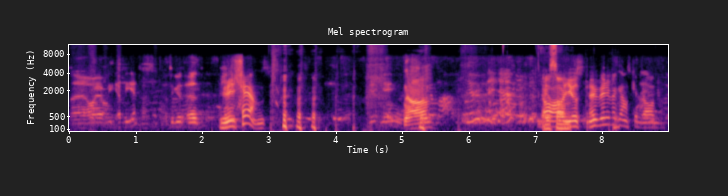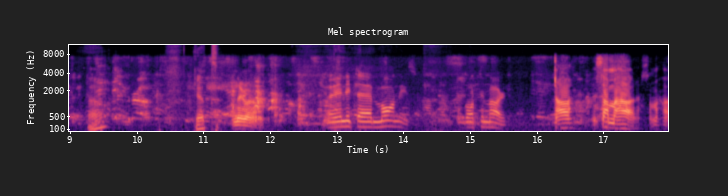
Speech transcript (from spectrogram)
nej ja, jag, jag vet. Jag tycker att... Hur det känns? ja. Ja, just nu är det väl ganska bra. Ja. Gött. Nu går det. Jag är lite manisk. På gott humör. Ja, samma här. Samma här.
